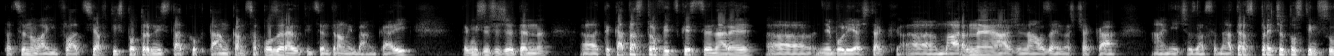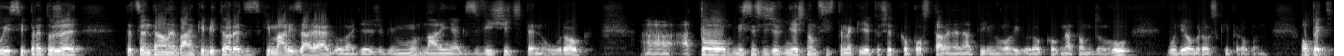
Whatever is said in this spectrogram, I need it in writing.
tá cenová inflácia v tých spotrebných statkoch tam, kam sa pozerajú tí centrálni bankári, tak myslím si, že ten, tie katastrofické scenáre neboli až tak marné a že naozaj nás čaká niečo zásadné. A teraz prečo to s tým súvisí? Pretože tie centrálne banky by teoreticky mali zareagovať, že by mali nejak zvýšiť ten úrok. A, a to myslím si, že v dnešnom systéme, keď je to všetko postavené na tých nulových úrokoch, na tom dlhu, bude obrovský problém. Opäť,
